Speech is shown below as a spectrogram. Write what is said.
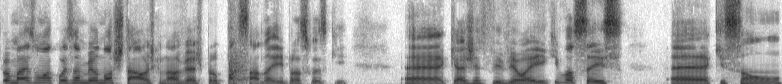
Foi mais uma coisa meio nostálgica, né? Uma viagem pelo passado aí, pelas coisas que, é, que a gente viveu aí, que vocês é, que são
